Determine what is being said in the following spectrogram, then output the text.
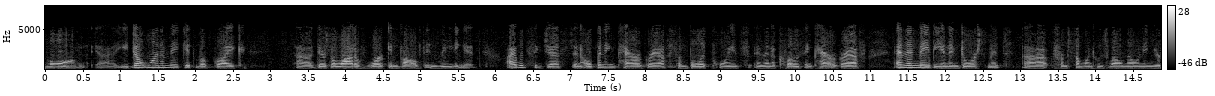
long. Uh, you don't want to make it look like uh, there's a lot of work involved in reading it. I would suggest an opening paragraph, some bullet points, and then a closing paragraph, and then maybe an endorsement uh, from someone who's well known in your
